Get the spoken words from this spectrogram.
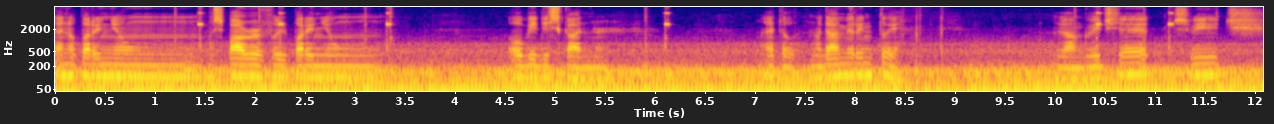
ano pa rin yung mas powerful pa rin yung OBD scanner ito madami rin to eh language set switch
